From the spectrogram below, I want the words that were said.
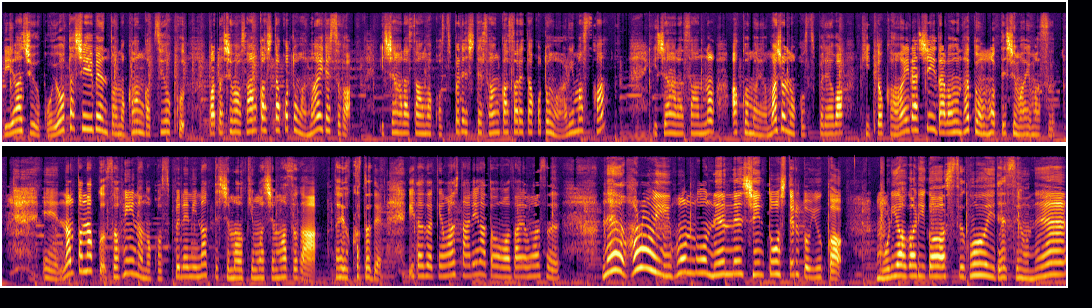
リア充御用達イベントの感が強く、私は参加したことはないですが、石原さんはコスプレして参加されたことはありますか？石原さんの悪魔や魔女のコスプレはきっと可愛らしいだろうなと思ってしまいます。えー、なんとなくソフィーナのコスプレになってしまう気もしますが、ということで、いただきました。ありがとうございます。ねえハロウィンほんの年々浸透してるというか、盛り上がりがすごいですよね。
